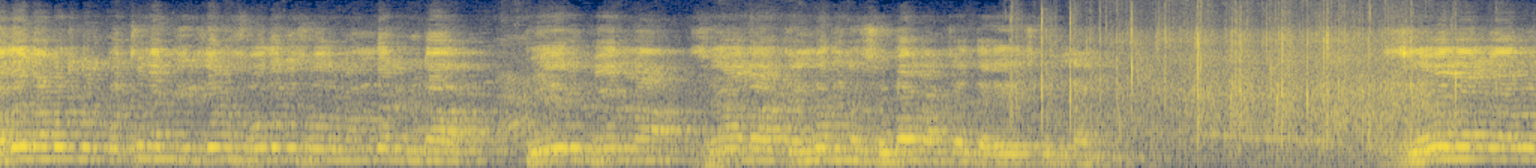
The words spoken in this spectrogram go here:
అదే కాకుండా ఇక్కడికి వచ్చిన గిరిజన సోదరి సోదరులందరూ కూడా పేరు పేరున సేవల జన్మదిన శుభాకాంక్షలు తెలియజేసుకుంటున్నాను. సేవలాల్ గారు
